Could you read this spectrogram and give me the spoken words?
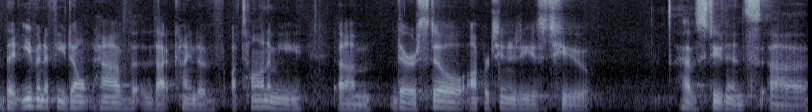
but even if you don't have that kind of autonomy, um, there are still opportunities to have students uh,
